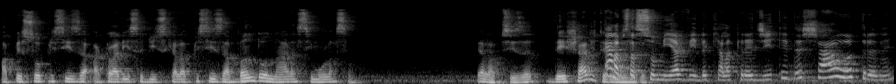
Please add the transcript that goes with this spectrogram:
a pessoa precisa, a Clarissa disse que ela precisa abandonar a simulação. Ela precisa deixar de ter Ela precisa vida. assumir a vida que ela acredita e deixar a outra, né?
